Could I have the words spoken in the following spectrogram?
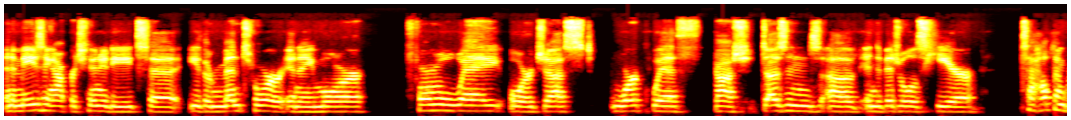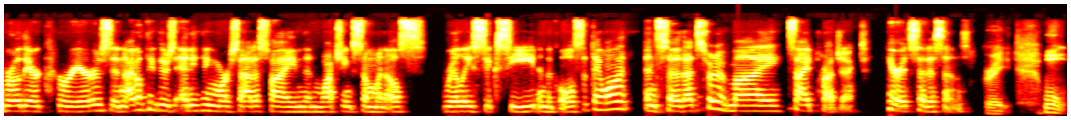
an amazing opportunity to either mentor in a more formal way or just work with, gosh, dozens of individuals here to help them grow their careers. And I don't think there's anything more satisfying than watching someone else really succeed in the goals that they want. And so that's sort of my side project here at Citizens. Great. Well,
